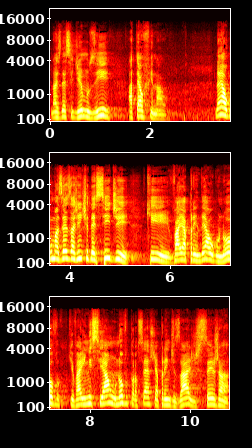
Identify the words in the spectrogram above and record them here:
nós decidimos ir até o final. Né? Algumas vezes a gente decide que vai aprender algo novo, que vai iniciar um novo processo de aprendizagem, seja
